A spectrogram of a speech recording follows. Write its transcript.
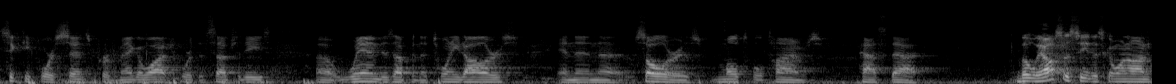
64 cents per megawatt worth of subsidies. Uh, wind is up in the $20, and then uh, solar is multiple times past that. But we also see this going on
